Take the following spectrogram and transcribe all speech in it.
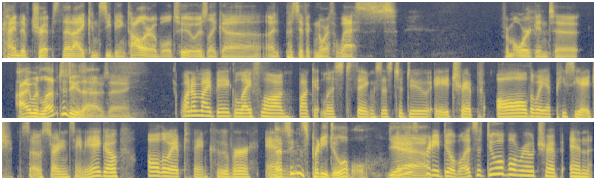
kind of trips that I can see being tolerable too. Is like a, a Pacific Northwest from Oregon to I would love to do San that. Jose. One of my big lifelong bucket list things is to do a trip all the way up PCH. So starting San Diego, all the way up to Vancouver. And That seems pretty doable. Yeah. It is pretty doable. It's a doable road trip and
